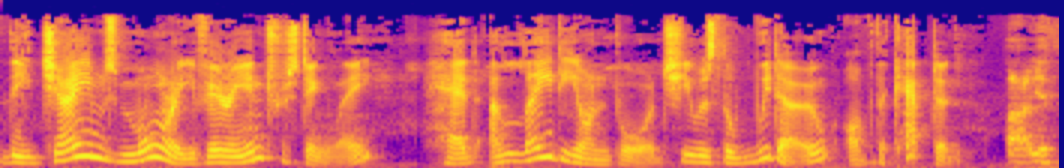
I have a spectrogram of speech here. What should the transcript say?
the James Maury, very interestingly, had a lady on board. She was the widow of the captain, Uh, yes,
